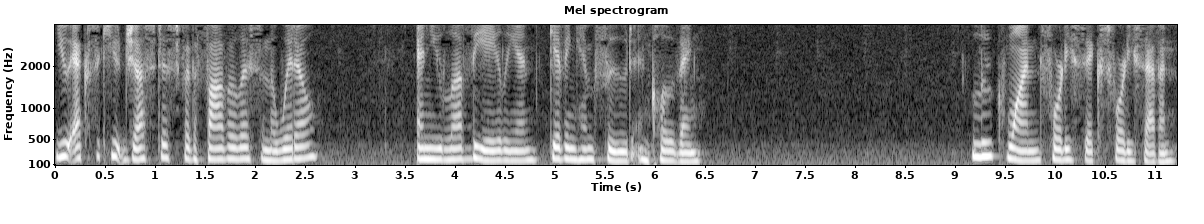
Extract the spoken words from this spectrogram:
You execute justice for the fatherless and the widow, and you love the alien, giving him food and clothing. Luke 1 46 47.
